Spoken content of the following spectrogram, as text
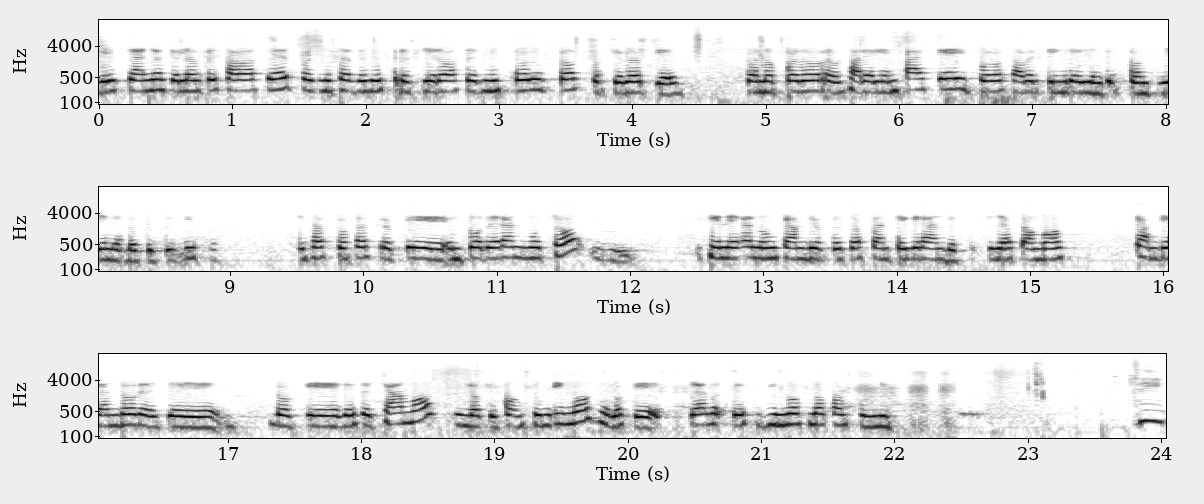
y este año que lo he empezado a hacer, pues muchas veces prefiero hacer mis productos porque veo que bueno puedo reusar el empaque y puedo saber qué ingredientes contiene lo que utilizo. Esas cosas creo que empoderan mucho y, generan un cambio pues bastante grande, porque ya estamos cambiando desde lo que desechamos y lo que consumimos y lo que ya decidimos no consumir. Sí,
